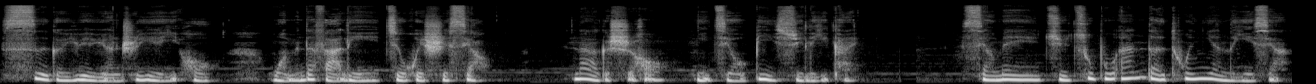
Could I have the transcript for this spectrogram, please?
四个月圆之夜以后，我们的法力就会失效。”那个时候，你就必须离开。小妹局促不安的吞咽了一下，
